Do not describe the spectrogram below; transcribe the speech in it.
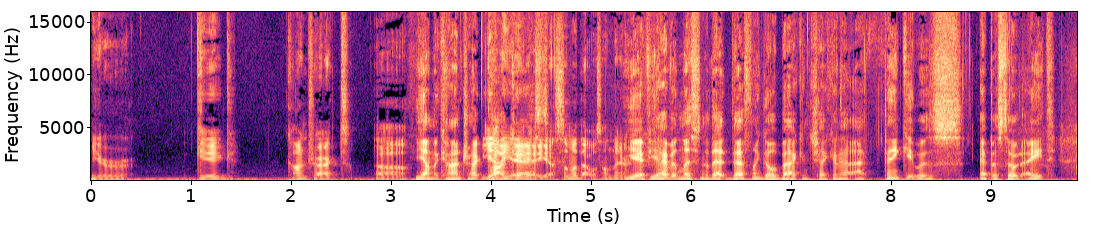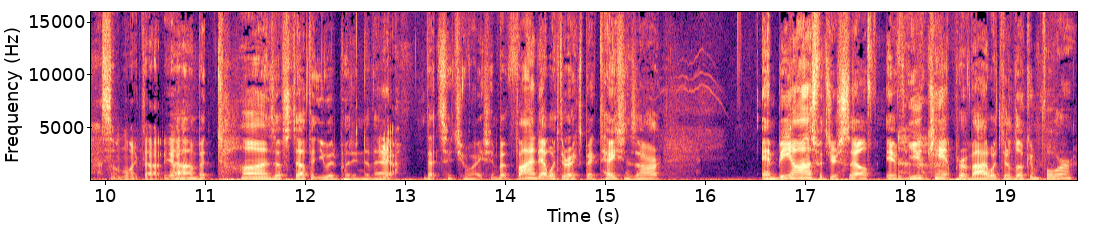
your gig contract. Uh, yeah, on the contract yeah, podcast. yeah, yeah, yeah. Some of that was on there. Yeah, if you haven't listened to that, definitely go back and check it out. I think it was episode eight, Something like that. Yeah. um, but tons of stuff that you would put into that Yeah. that situation. But find out what their expectations are, and be honest with yourself. If you can't provide what they're looking for,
